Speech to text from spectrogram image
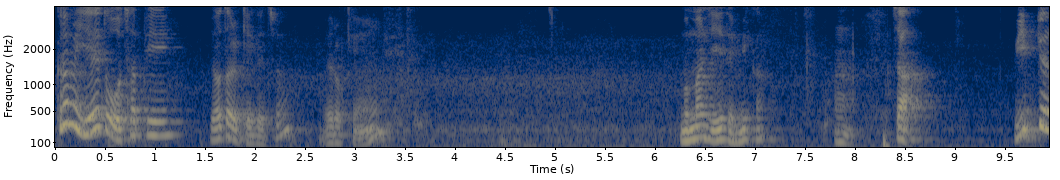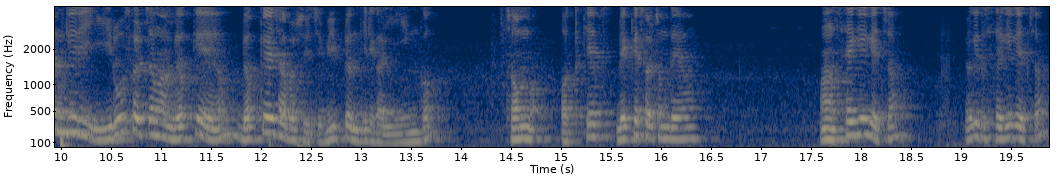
그러면 얘도 어차피 8개겠죠? 이렇게. 뭔 말인지 이해됩니까? 어. 자, 윗변 길이 2로 설정하면 몇 개예요? 몇 개 잡을 수 있지? 윗변 길이가 2인 거? 점 어떻게 몇 개 설정돼요? 어, 3개겠죠? 여기도 3개겠죠?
